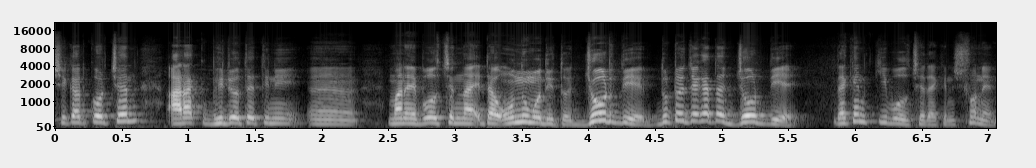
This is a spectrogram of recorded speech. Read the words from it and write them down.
স্বীকার করছেন, আর এক ভিডিওতে তিনি মানে বলছেন না, এটা অনুমোদিত, জোর দিয়ে, দুটো জায়গাতে জোর দিয়ে। দেখেন কি বলছে, দেখেন, শোনেন।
